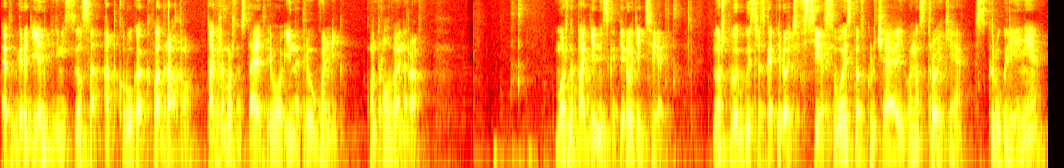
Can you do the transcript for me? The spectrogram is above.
этот градиент переместился от круга к квадрату. Также можно ставить его и на треугольник, Ctrl-V. Можно по отдельности скопировать и цвет. Но чтобы быстро скопировать все свойства, включая его настройки скругления,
